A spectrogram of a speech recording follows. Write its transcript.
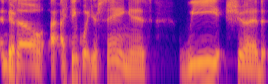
And yeah. so I, I think what you're saying is we should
